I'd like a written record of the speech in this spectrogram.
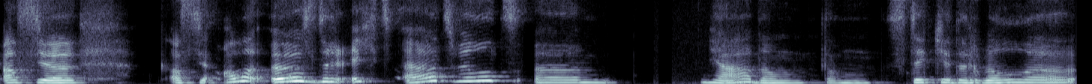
als, je, als je alle eus er echt uit wilt, ehm, ja, dan, dan steek je er wel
